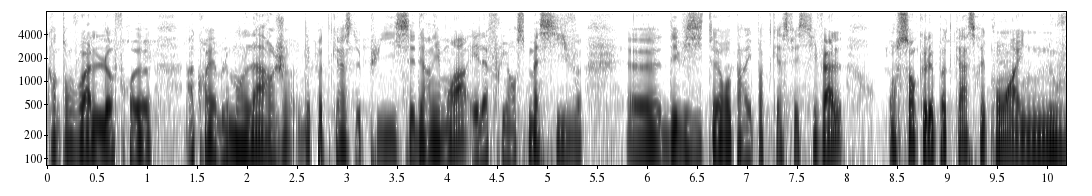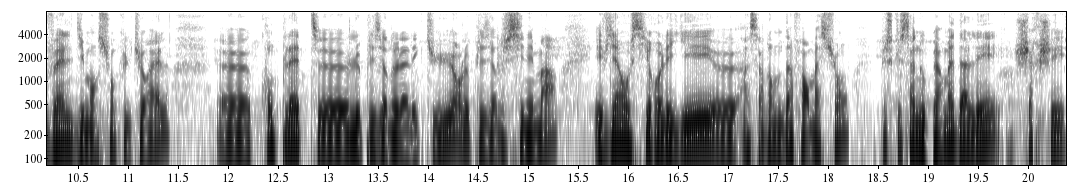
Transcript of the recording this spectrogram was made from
quand on voit l'offre euh, incroyablement large des podcasts depuis ces derniers mois et l'affluence massive euh, des visiteurs au Paris Podcast Festival, on sent que le podcast répond à une nouvelle dimension culturelle, euh, complète le plaisir de la lecture, le plaisir du cinéma, et vient aussi relayer un certain nombre d'informations, puisque ça nous permet d'aller chercher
